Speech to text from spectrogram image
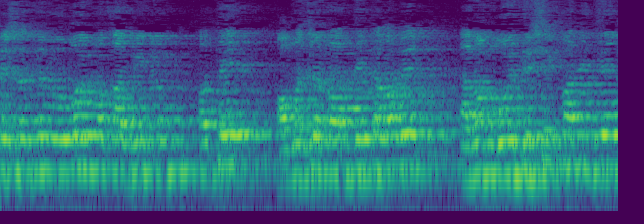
বেসরকারি উভয় প্রকার বিনিয়োগ হতে অবচয় বাদ দিতে হবে এবং বৈদেশিক বাণিজ্যের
